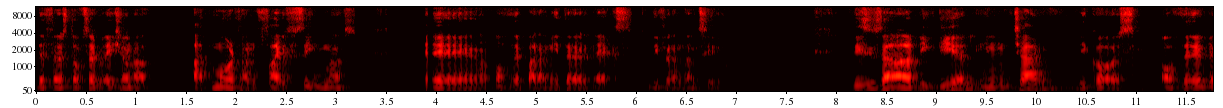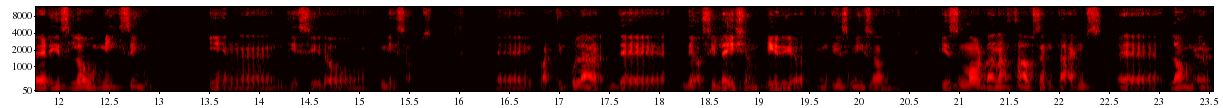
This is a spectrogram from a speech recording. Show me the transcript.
the first observation of at more than five sigmas uh, of the parameter x different than zero. This is a big deal in charm because of the very slow mixing in uh, D0 mesons. Uh, in particular, the, the oscillation period in these mesons is more than a thousand times uh, longer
